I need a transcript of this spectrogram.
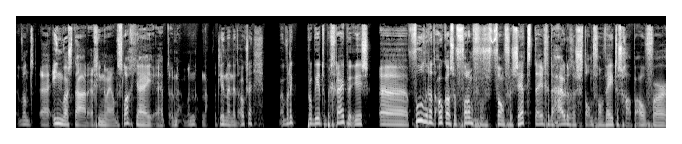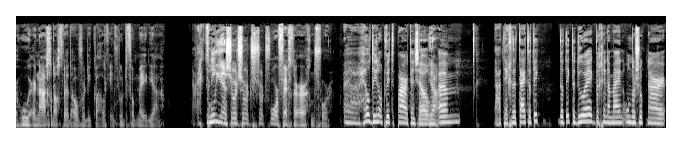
want eh Ien was daar, eh, ging ermee aan de slag. Jij hebt, nou, wat Linda net ook zei. Maar wat ik probeer te begrijpen is, eh, voelde dat ook als een vorm van- verzet tegen de huidige stand van wetenschap over hoe er nagedacht werd over die kwalijke invloeden van media? Nou, Voel je een soort, soort, soort voorvechter ergens voor? eh, heldin op witte paard en zo. Ja. Ehm, ja, tegen de tijd dat ik, dat ik dat doe, ik begin aan mijn onderzoek naar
